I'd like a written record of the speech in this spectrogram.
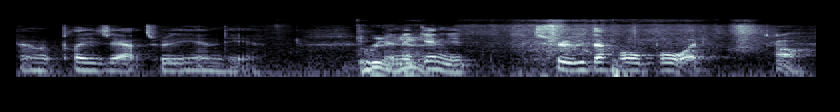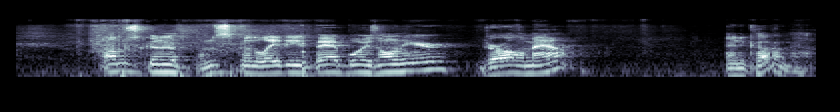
how it plays out through the end here. Three And again, you through the whole board. Oh. I'm just gonna I'm just gonna lay these bad boys on here, draw them out, and cut them out.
